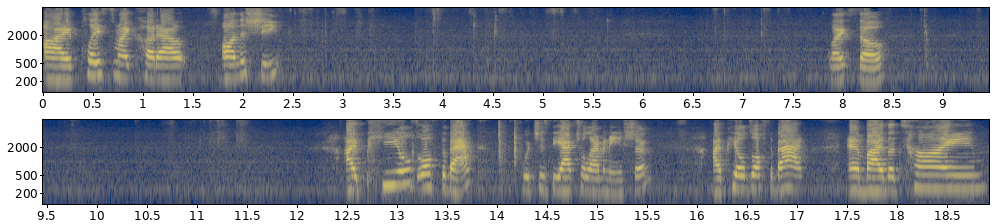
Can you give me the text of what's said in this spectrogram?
I placed my cutout on the sheet like so. I peeled off the back, which is the actual lamination. I peeled off the back, and by the time,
